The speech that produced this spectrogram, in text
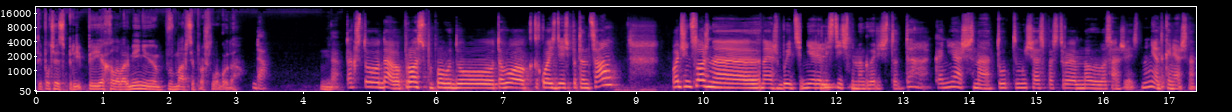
Ты, получается, при, переехала в Армению в марте прошлого года. Да. Mm. Да. Так что, да, вопрос по поводу того, какой здесь потенциал. Очень сложно, знаешь, быть нереалистичным и говорить, что да, конечно, тут мы сейчас построим новый Лос-Анджелес. Ну нет, конечно.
